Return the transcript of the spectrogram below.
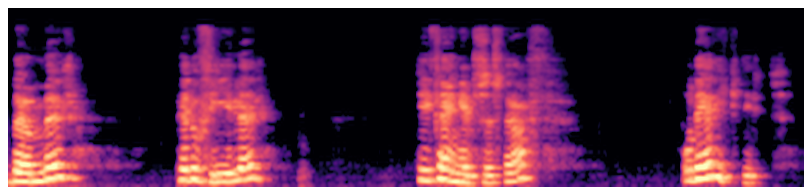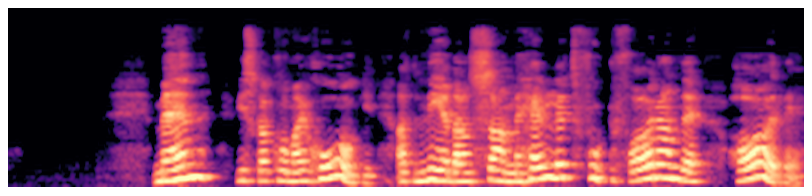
dömer pedofiler till fängelsestraff. Och det är riktigt. Men vi ska komma ihåg att medan samhället fortfarande har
